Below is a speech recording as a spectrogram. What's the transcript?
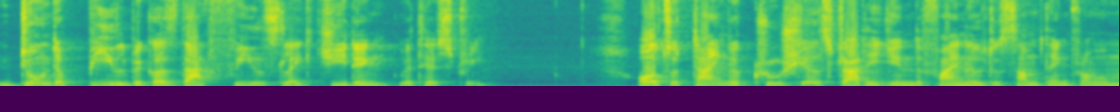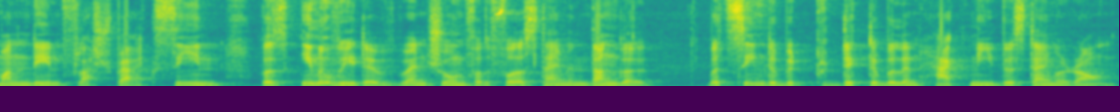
don't appeal because that feels like cheating with history. Also, tying a crucial strategy in the final to something from a mundane flashback scene was innovative when shown for the first time in Dangal, but seemed a bit predictable and hackneyed this time around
